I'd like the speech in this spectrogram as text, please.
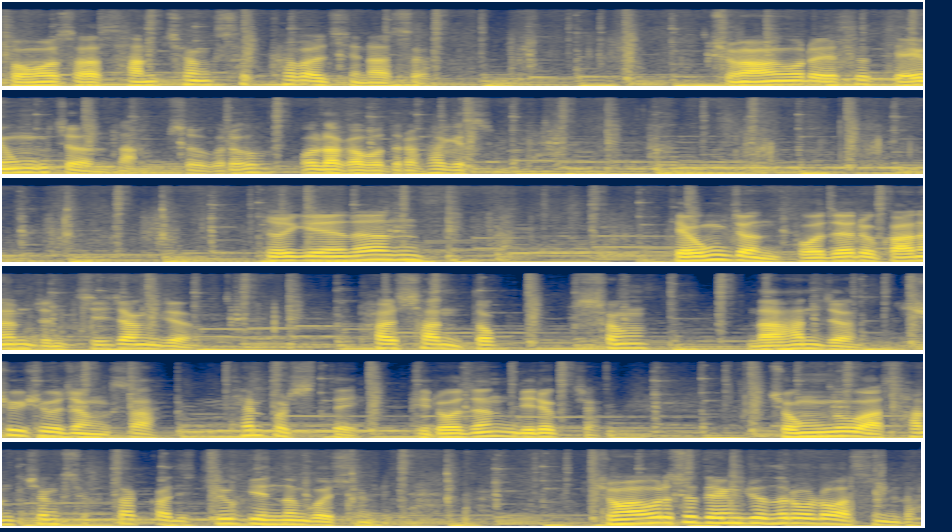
도모사 삼청 석탑을 지나서 중앙으로 해서 대웅전 남쪽으로 올라가 보도록 하겠습니다. 여기에는 대웅전, 보제루, 관음전, 지장전, 팔산, 독성, 나한전, 휴휴정사, 템플스테이, 비로전, 미륵전, 종루와 삼청 석탑까지 쭉 있는 곳입니다. 중앙으로서 대웅전으로 올라왔습니다.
